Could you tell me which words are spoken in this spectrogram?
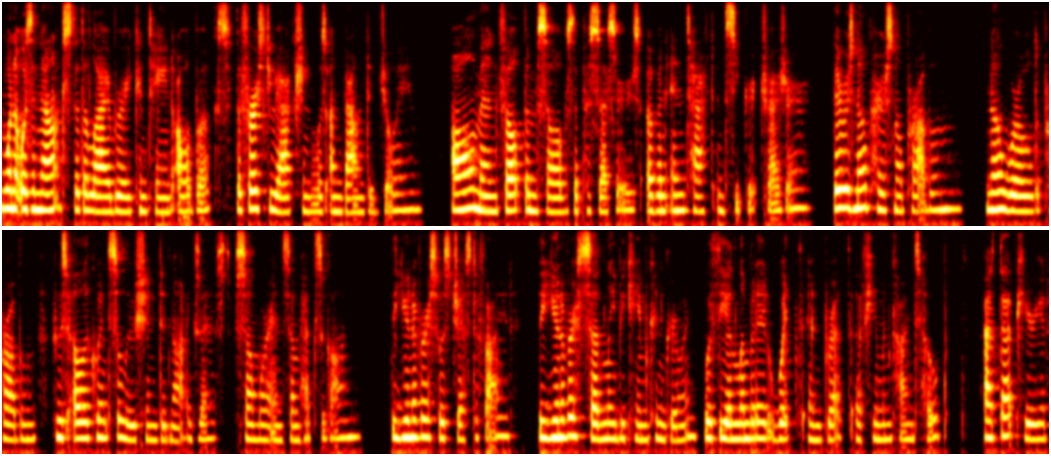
When it was announced that the library contained all books, the first reaction was unbounded joy. All men felt themselves the possessors of an intact and secret treasure. There was no personal problem, no world problem whose eloquent solution did not exist somewhere in some hexagon. The universe was justified. The universe suddenly became congruent with the unlimited width and breadth of humankind's hope. At that period,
